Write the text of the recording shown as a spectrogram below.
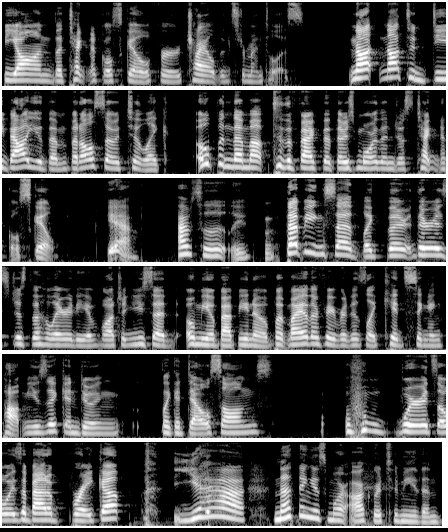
beyond the technical skill for child instrumentalists. Not not to devalue them, but also to like open them up to the fact that there's more than just technical skill. Yeah, absolutely. That being said, like there there is just the hilarity of watching. You said O mio Babbino, but my other favorite is like kids singing pop music and doing like Adele songs where it's always about a breakup. yeah nothing is more awkward to me than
